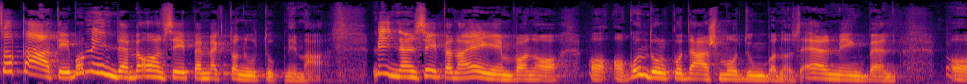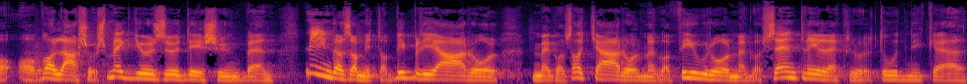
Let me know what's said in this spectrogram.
a KT-ban mindenben olyan szépen megtanultuk mi már. Minden szépen a helyén van a, a, a gondolkodásmódunkban, az elménkben, a, a vallásos meggyőződésünkben, mindaz, amit a Bibliáról, meg az atyáról, meg a fiúról, meg a Szentlélekről tudni kell,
